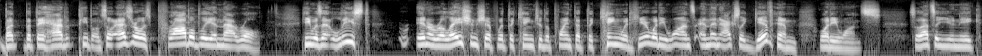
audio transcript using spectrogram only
but, but they had people. And so Ezra was probably in that role. He was at least in a relationship with the king to the point that the king would hear what he wants and then actually give him what he wants. So that's a unique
